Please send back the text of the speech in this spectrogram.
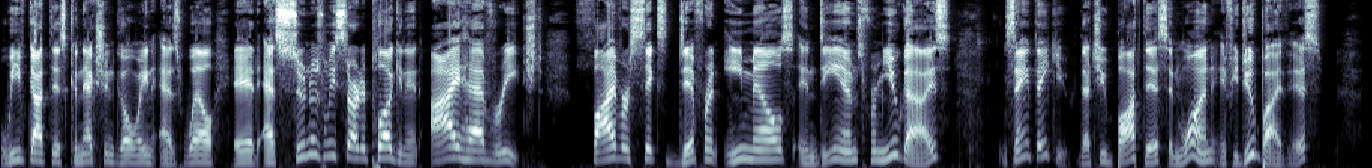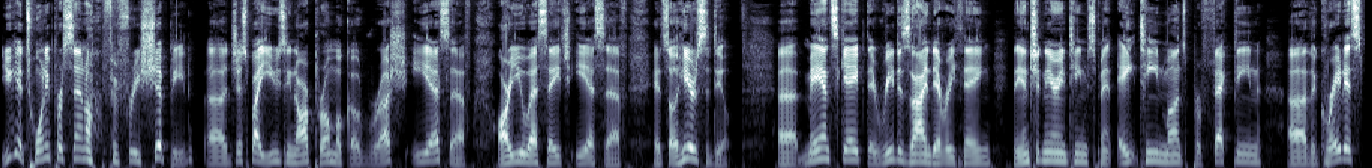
We've got this connection going as well. And as soon as we started plugging it, I have reached five or six different emails and DMs from you guys saying thank you that you bought this. And one, if you do buy this, you get 20% off of free shipping uh, just by using our promo code RUSHESF, R U S H E S F. And so here's the deal uh, Manscaped, they redesigned everything. The engineering team spent 18 months perfecting uh, the greatest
